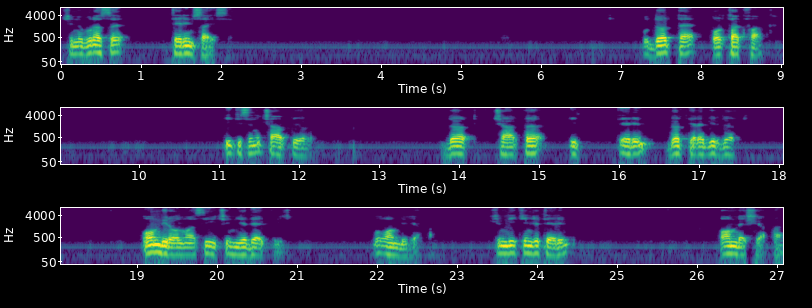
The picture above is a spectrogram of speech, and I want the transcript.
Şimdi burası terim sayısı. Bu dört de ortak fark. İkisini çarpıyorum. 4 çarpı ilk terim 4 kere 1 4. 11 olması için 7 ekleyeceğim. Bu 11 yapar. Şimdi ikinci terim 15 yapar.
